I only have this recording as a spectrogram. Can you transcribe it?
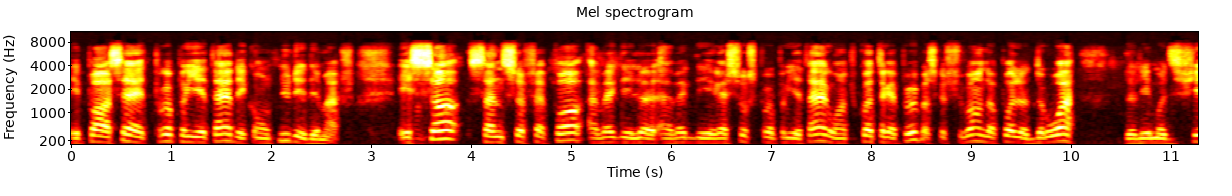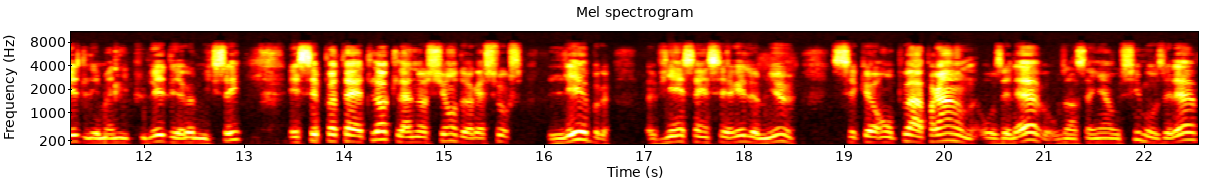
et passer à être propriétaire des contenus des démarches. Et ça, ça ne se fait pas avec des, avec des ressources propriétaires, ou en tout cas très peu, parce que souvent, on n'a pas le droit de les modifier, de les manipuler, de les remixer. Et c'est peut-être là que la notion de ressources libres vient s'insérer le mieux. C'est qu'on peut apprendre aux élèves, aux enseignants aussi, mais aux élèves,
